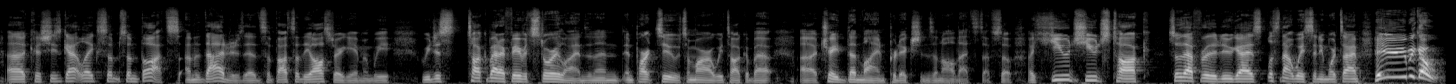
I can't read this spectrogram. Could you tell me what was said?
because uh, she's got like some some thoughts on the Dodgers and some thoughts on the All Star game, and we we just talk about our favorite storylines. And then in part two tomorrow, we talk about uh, trade deadline predictions and all that stuff. So a huge, huge talk. So without further ado, guys, let's not waste any more time. Here we go.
